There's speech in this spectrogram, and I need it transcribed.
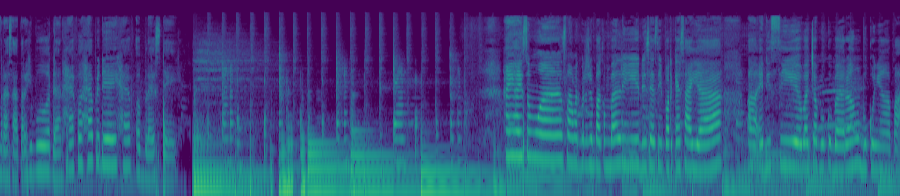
merasa terhibur dan have a happy day, have a blessed day. Hai semua, selamat berjumpa kembali di sesi podcast saya. Uh, edisi baca buku bareng bukunya Pak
